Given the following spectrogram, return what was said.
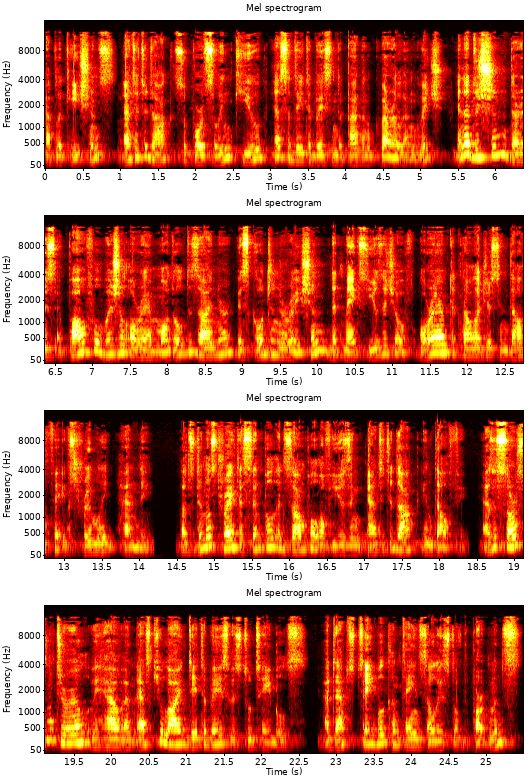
applications, EntityDAC supports LINQ as a database-independent query language. In addition, there is a powerful visual ORM model designer with code generation that makes usage of ORM technologies in Delphi extremely handy. Let's demonstrate a simple example of using EntityDAC in Delphi. As a source material, we have an SQLite database with two tables. A dept table contains a list of departments,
